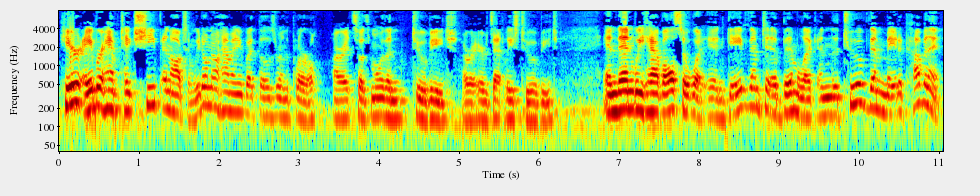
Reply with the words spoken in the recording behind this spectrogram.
here Abraham takes sheep and oxen. We don't know how many, but those are in the plural. All right. So it's more than two of each. All right. Or it's at least two of each. And then we have also what? And gave them to Abimelech, and the two of them made a covenant.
